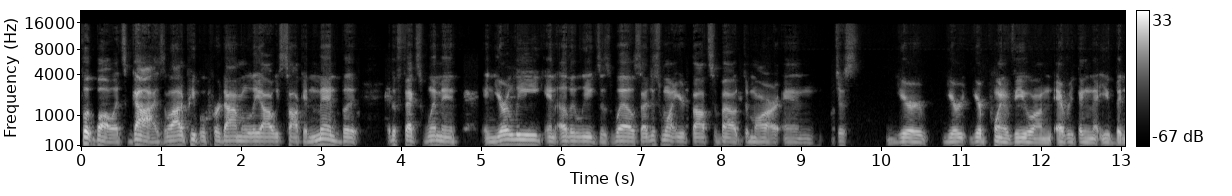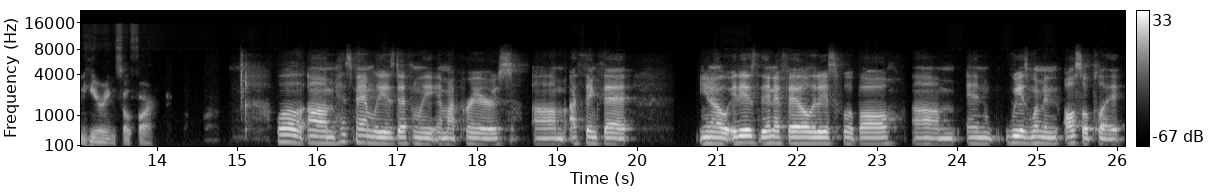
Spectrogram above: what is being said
football, it's guys. A lot of people predominantly always talking men, but it affects women in your league and other leagues as well. So I just want your thoughts about Damar and just your your your point of view on everything that you've been hearing so far. Well, um, his family is definitely in my prayers. Um, I think that you know it is the NFL, it is football um, and we as women also play.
